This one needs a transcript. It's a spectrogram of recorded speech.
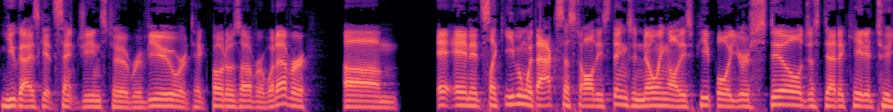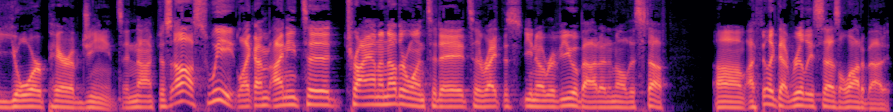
you guys get sent jeans to review or take photos of or whatever. Um, and it's like even with access to all these things and knowing all these people, you're still just dedicated to your pair of jeans and not just oh sweet like I'm I need to try on another one today to write this you know review about it and all this stuff. Um, I feel like that really says a lot about it.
